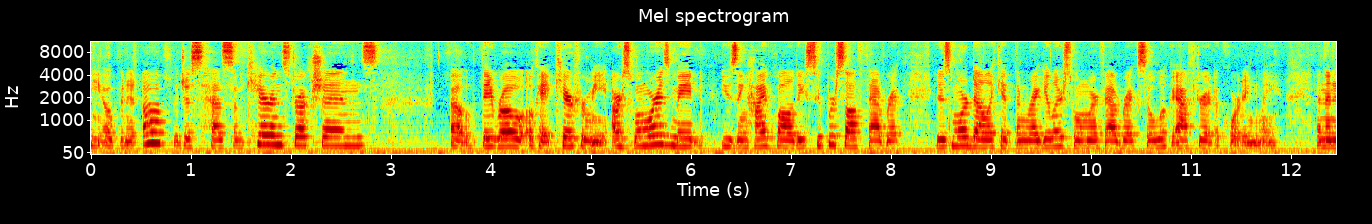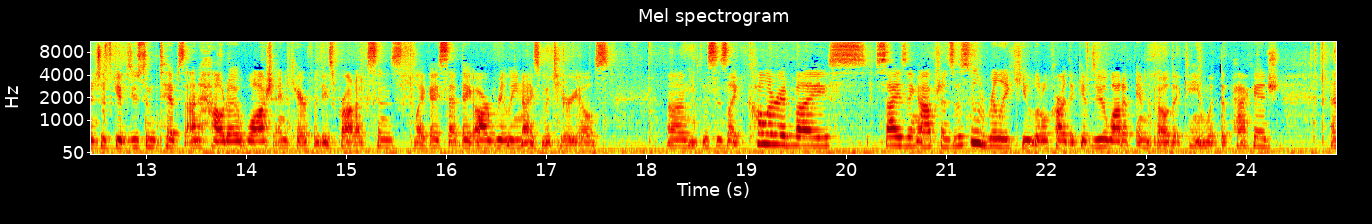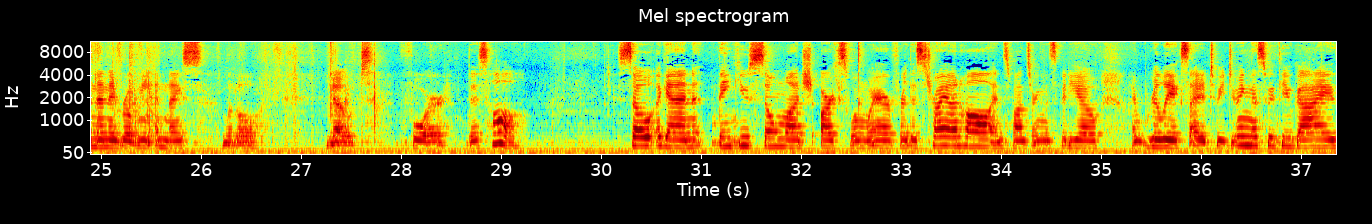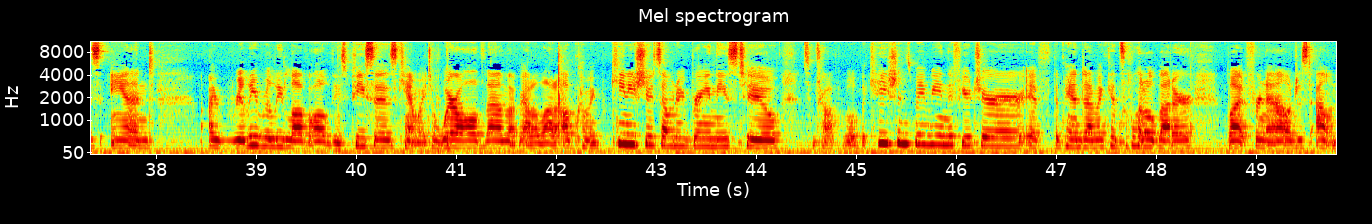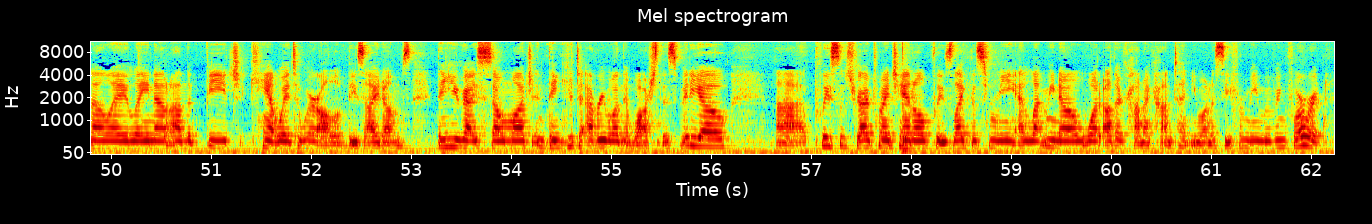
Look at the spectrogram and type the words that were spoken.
me open it up. It just has some care instructions. Oh, they wrote, okay, care for me. Our swimwear is made using high quality, super soft fabric. It is more delicate than regular swimwear fabric, so look after it accordingly. And then it just gives you some tips on how to wash and care for these products, since, like I said, they are really nice materials. Um, this is like color advice, sizing options. This is a really cute little card that gives you a lot of info that came with the package. And then they wrote me a nice little note for this haul. So again, thank you so much ARK Swimwear for this try on haul and sponsoring this video. I'm really excited to be doing this with you guys and I really, really love all of these pieces. Can't wait to wear all of them. I've got a lot of upcoming bikini shoots I'm going to be bringing these to. Some tropical vacations maybe in the future if the pandemic gets a little better. But for now, just out in LA, laying out on the beach. Can't wait to wear all of these items. Thank you guys so much and thank you to everyone that watched this video. Uh, please subscribe to my channel, please like this for me, and let me know what other kind of content you want to see from me moving forward.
